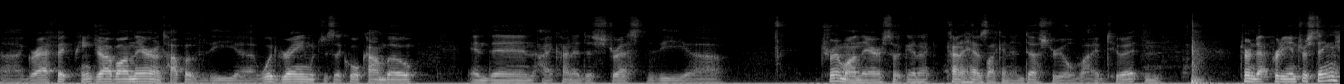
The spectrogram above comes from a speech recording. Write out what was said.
uh, graphic paint job on there on top of the uh, wood grain, which is a cool combo. And then I kind of distressed the uh, trim on there so it kind of has like an industrial vibe to it. And turned out pretty interesting.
